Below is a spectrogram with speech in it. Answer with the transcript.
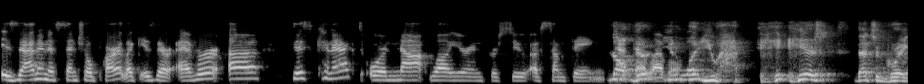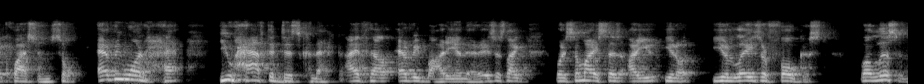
is that an essential part? Like is there ever a disconnect or not while you're in pursuit of something no, at that there, level? you know what? You ha- here's that's a great question. So everyone ha- you have to disconnect. I felt everybody in there. It's just like when somebody says are you you know you're laser focused well, listen,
